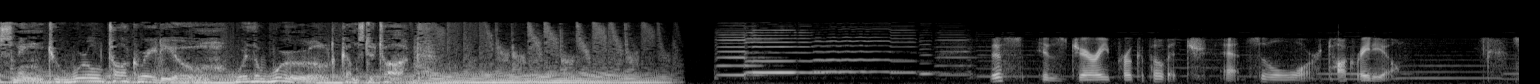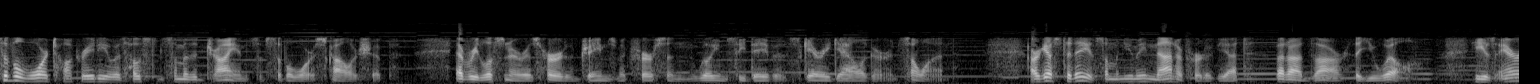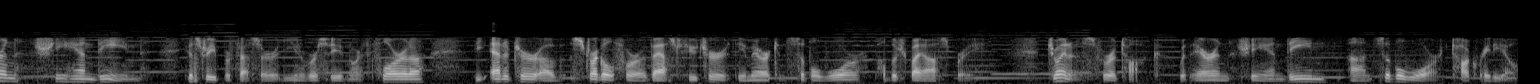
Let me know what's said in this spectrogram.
listening to World Talk Radio, where the world comes to talk. This is Jerry Prokopowicz at Civil War Talk Radio. Civil War Talk Radio has hosted some of the giants of Civil War scholarship. Every listener has heard of James McPherson, William C. Davis, Gary Gallagher, and so on. Our guest today is someone you may not have heard of yet, but odds are that you will. He is Aaron Sheehan Dean, history professor at the University of North Florida, the editor of Struggle for a Vast Future, The American Civil War, published by Osprey. Join us for a talk with Aaron Sheehan Dean on Civil War Talk Radio.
